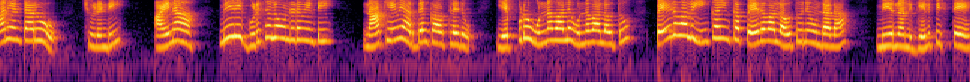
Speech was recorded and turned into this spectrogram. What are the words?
అని అంటారు. చూడండి. అయినా మీరు ఈ గుడిసెలో ఉండడం ఏంటి? నాకేమీ అర్థం కావట్లేదు. ఎప్పుడూ ఉన్నవాళ్ళే ఉన్నవాళ్ళవుతూ పేదవాళ్ళు ఇంకా ఇంకా పేదవాళ్ళు అవుతూనే ఉండాలా? మీరు నన్ను గెలిపిస్తే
